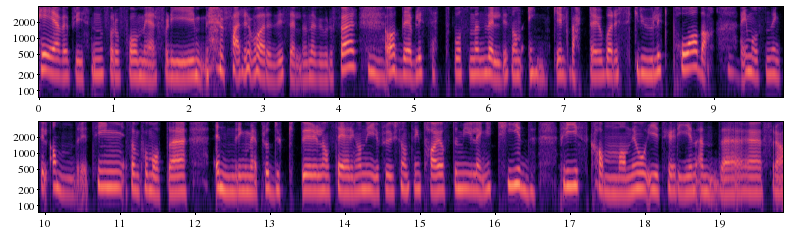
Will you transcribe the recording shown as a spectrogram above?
heve prisen for å få mer for de færre varene vi selger enn det vi gjorde før, mm. og at det blir sett på som en veldig sånn enkelt verktøy å bare skru litt på, da, mm. i motsetning til andre ting ting som på en måte endring med produkter, lansering av nye produkter, sånne ting tar jo ofte mye lengre tid. Pris kan man jo i teorien endre fra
